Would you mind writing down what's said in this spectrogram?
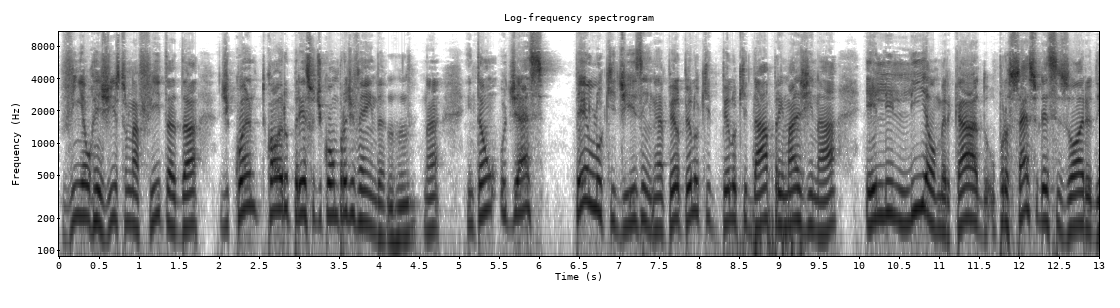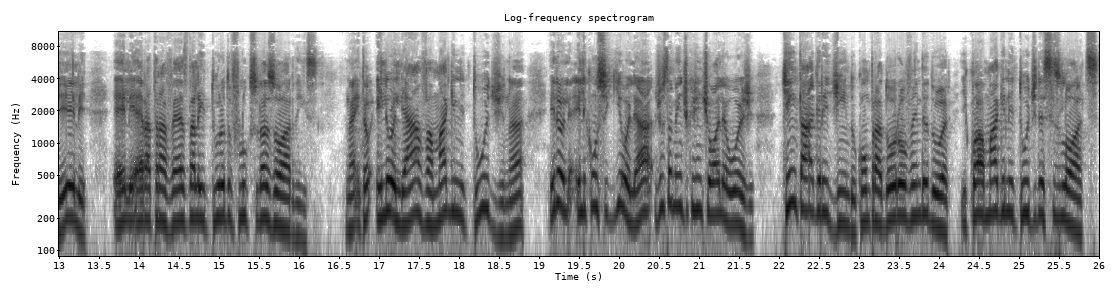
vinha o registro na fita da, de quanto, qual era o preço de compra ou de venda. Uhum. Né? Então o Jazz, pelo que dizem, né, pelo, pelo, que, pelo que dá para imaginar, ele lia o mercado, o processo decisório dele ele era através da leitura do fluxo das ordens. Né? Então ele olhava a magnitude, né? ele, ele conseguia olhar justamente o que a gente olha hoje. Quem está agredindo, comprador ou vendedor? E qual a magnitude desses lotes?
